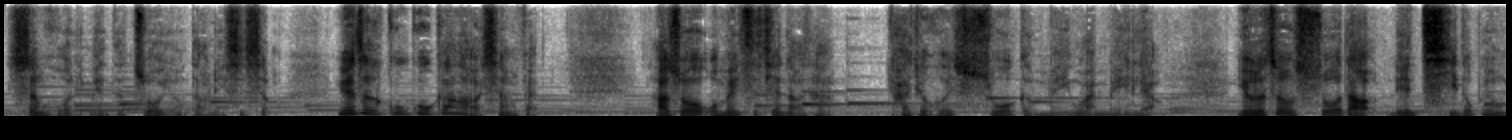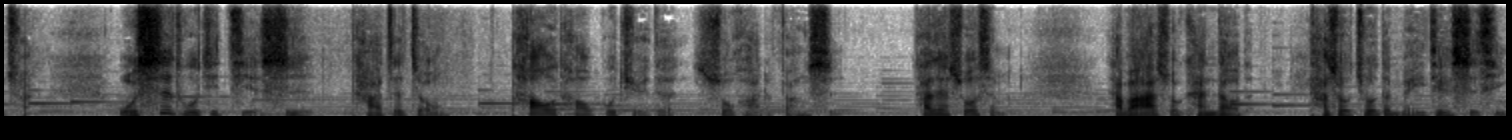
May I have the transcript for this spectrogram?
生活里面的作用到底是什么？因为这个姑姑刚好相反。他说我每次见到她，她就会说个没完没了，有的时候说到连气都不用喘。我试图去解释她这种滔滔不绝的说话的方式，他在说什么？他把他所看到的。”他所做的每一件事情，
